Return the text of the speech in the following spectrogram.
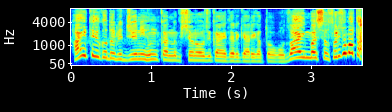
はい、ということで12分間の貴重なお時間いただきありがとうございました。それじゃまた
